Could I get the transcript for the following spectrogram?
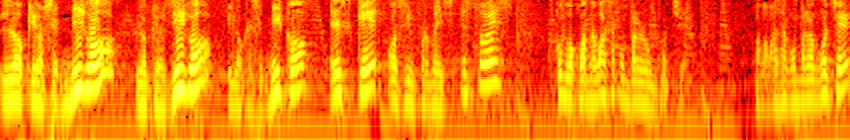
Lo que os envigo, lo que os digo y lo que os envico es que os informéis. Esto es como cuando vas a comprar un coche. Cuando vas a comprar un coche,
